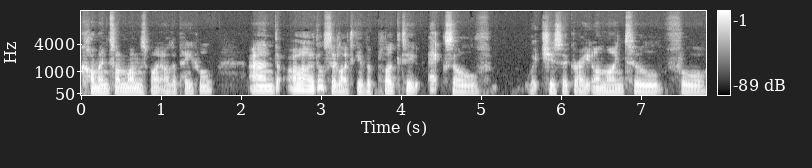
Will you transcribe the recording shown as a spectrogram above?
comment on ones by other people. And I'd also like to give a plug to Exolve, which is a great online tool for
